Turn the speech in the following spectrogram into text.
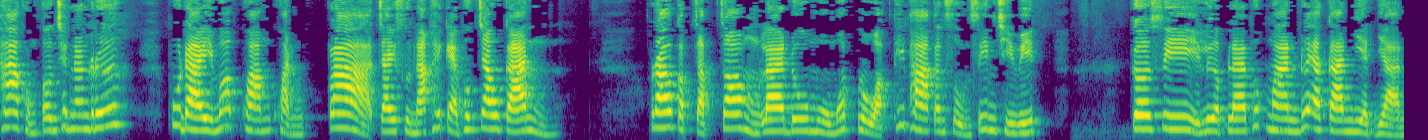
ค่าของตนเช่นนั้นหรือผู้ใดมอบความขวัญ กล้าใจสุนัขให้แก่พวกเจ้ากันเรากับจับจ้องแลดูหมู่มดปลวกที่พากันสูญสิ้นชีวิต เกอร์ซีเหลือบแลพวกมันด้วยอาการเหยียดหยัน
